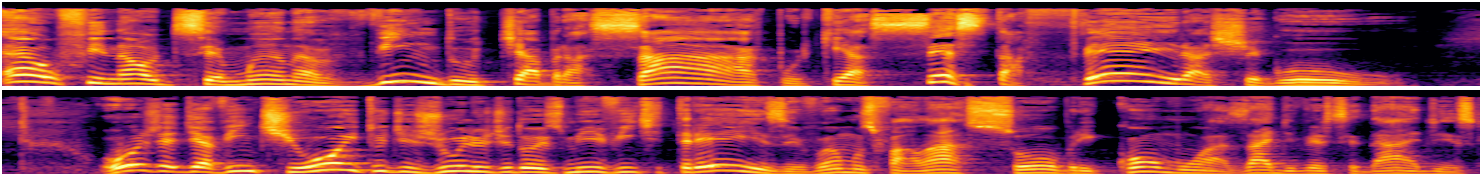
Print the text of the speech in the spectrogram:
É o final de semana vindo te abraçar, porque a sexta-feira chegou. Hoje é dia 28 de julho de 2023 e vamos falar sobre como as adversidades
